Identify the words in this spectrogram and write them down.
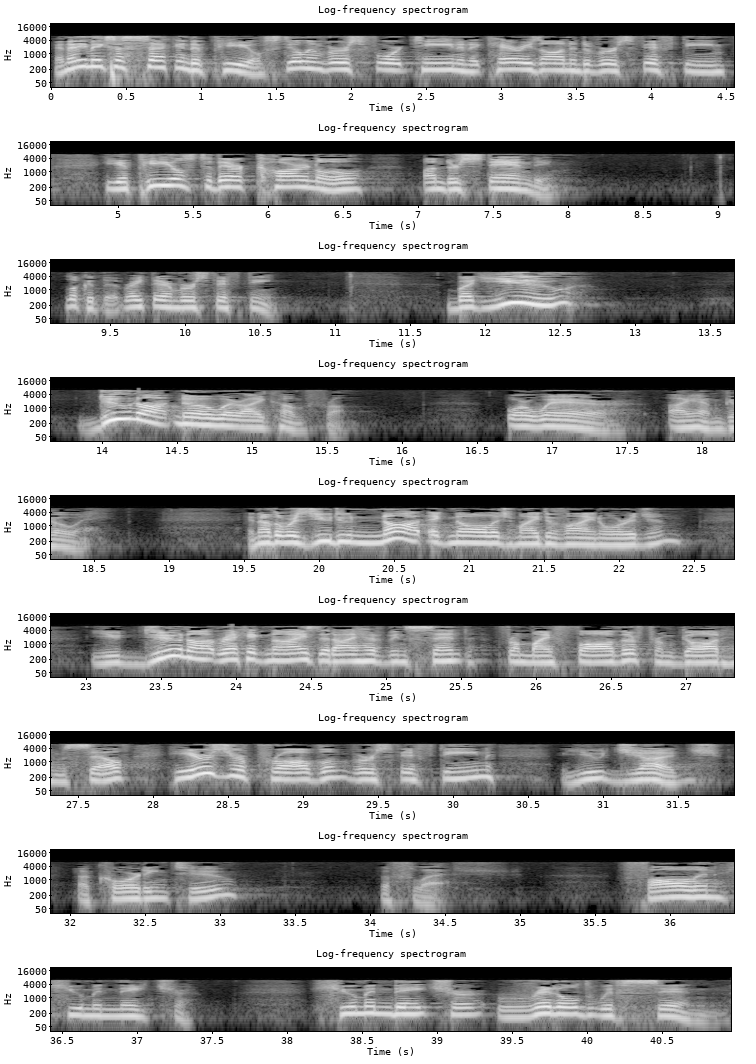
And then he makes a second appeal, still in verse 14, and it carries on into verse 15. He appeals to their carnal understanding. Look at that, right there in verse 15. But you do not know where I come from or where I am going. In other words, you do not acknowledge my divine origin. You do not recognize that I have been sent from my Father, from God Himself. Here's your problem, verse 15. You judge according to the flesh. Fallen human nature human nature riddled with sin.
